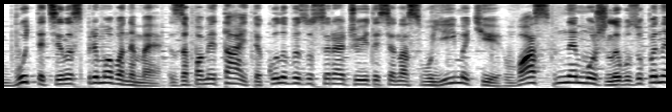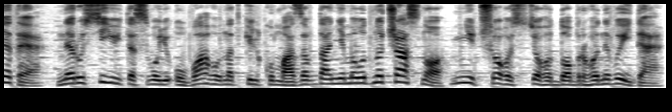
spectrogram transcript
Будьте цілеспрямованими. Запам'ятайте, коли ви зосереджуєтеся на своїй меті, вас неможливо зупинити. Не розсіюйте свою увагу над кількома завданнями одночасно. Нічого з цього доброго не вийде.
